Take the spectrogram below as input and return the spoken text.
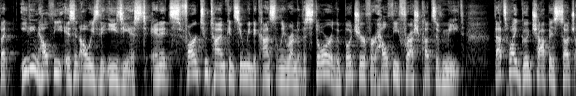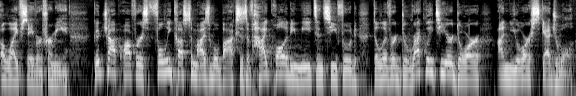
But eating healthy isn't always the easiest, and it's far too time consuming to constantly run to the store or the butcher for healthy, fresh cuts of meat. That's why Good Chop is such a lifesaver for me. Good Chop offers fully customizable boxes of high quality meats and seafood delivered directly to your door on your schedule.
